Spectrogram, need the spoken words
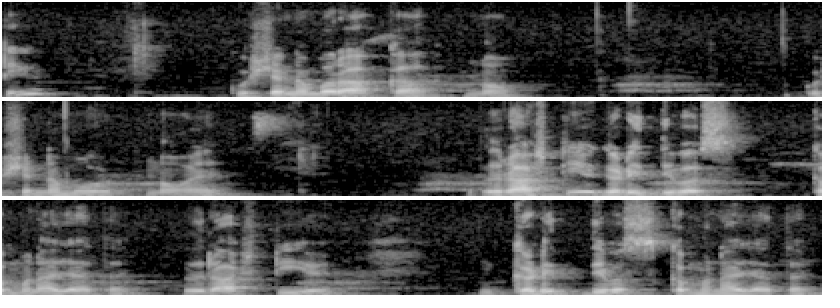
ठीक है। क्वेश्चन नंबर आपका नौ। क्वेश्चन नंबर नौ है। राष्ट्रीय गणित दिवस कब मनाया जाता है? राष्ट्रीय गणित दिवस कब मनाया जाता है?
